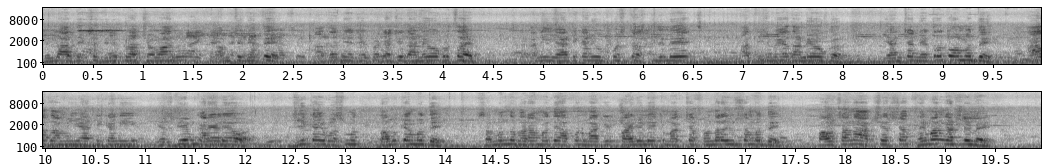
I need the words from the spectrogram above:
जिल्हा अध्यक्ष दिलीपराव चव्हाण आमचे नेते आदरणीय जयप्रकाशजी दांडेगावकर साहेब आणि या ठिकाणी उपस्थित असलेले आतिश भैया दांडेगावकर यांच्या नेतृत्वामध्ये आज आम्ही या ठिकाणी एस डी एम कार्यालयावर जी काही वसमत तालुक्यामध्ये संबंधभरामध्ये आपण मागे पाहिलेलं आहे की मागच्या पंधरा दिवसामध्ये पावसानं अक्षरशः थैमान घातलेलं आहे.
